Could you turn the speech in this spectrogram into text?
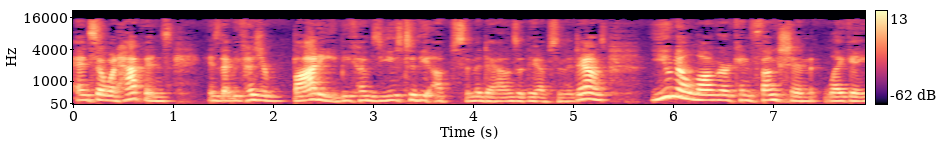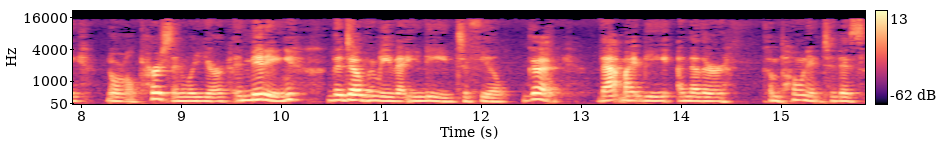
And so what happens is that because your body becomes used to the ups and the downs and the ups and the downs you no longer can function like a normal person where you're emitting the dopamine that you need to feel good. That might be another component to this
